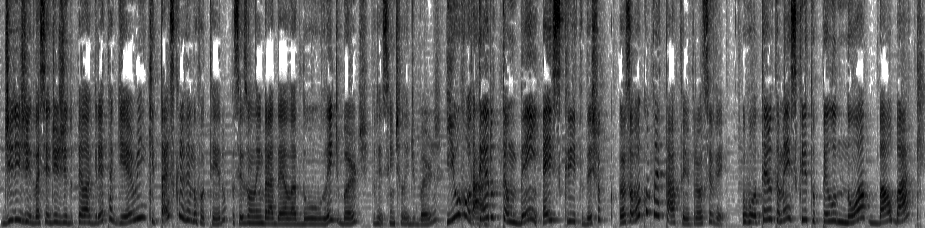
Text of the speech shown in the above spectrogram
Dirigido, vai ser dirigido pela Greta Gerwig, que tá escrevendo o roteiro. Vocês vão lembrar dela do Lady Bird, do recente Lady Bird. E o tá. roteiro tá. também é escrito, deixa eu... Eu só vou completar, Pê, pra você ver. O roteiro também é escrito pelo Noah Baumbach,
